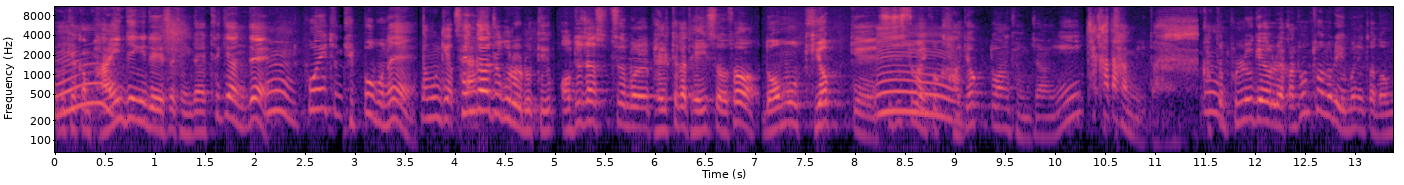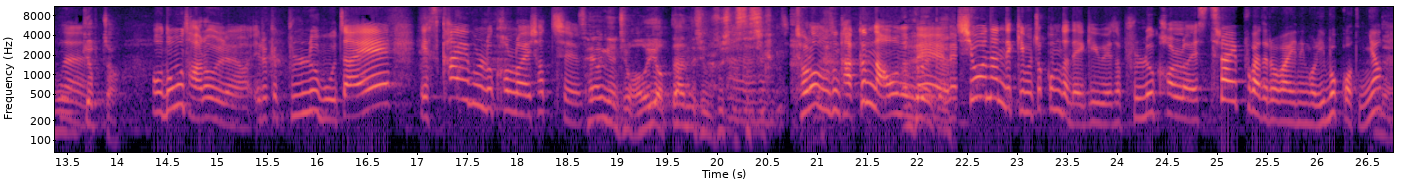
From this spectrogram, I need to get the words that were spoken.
이렇게 약간 음. 바인딩이 돼 있어 굉장히 특이한데 음. 포인트는 뒷부분에 너무 귀엽다. 생가죽으로 이렇게 어드저스트블 벨트가 돼 있어서 너무 귀엽게 쓰실 수가 있고 음. 가격 또한 굉장히 착하다. 착합니다. 같은 블루 계열로 약간 톤톤으로 입으니까 너무 네. 귀엽죠. 어, 너무 잘 어울려요. 이렇게 블루 모자에 이 스카이 블루 컬러의 셔츠. 세영이는 지금 어이없다는 듯이 웃으셨어 지금. 저런 웃음 가끔 나오는데 아, 그러니까요. 네, 시원한 느낌을 조금 더 내기 위해서 블루 컬러의 스트라이프가 들어가 있는 걸 입었거든요. 네.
